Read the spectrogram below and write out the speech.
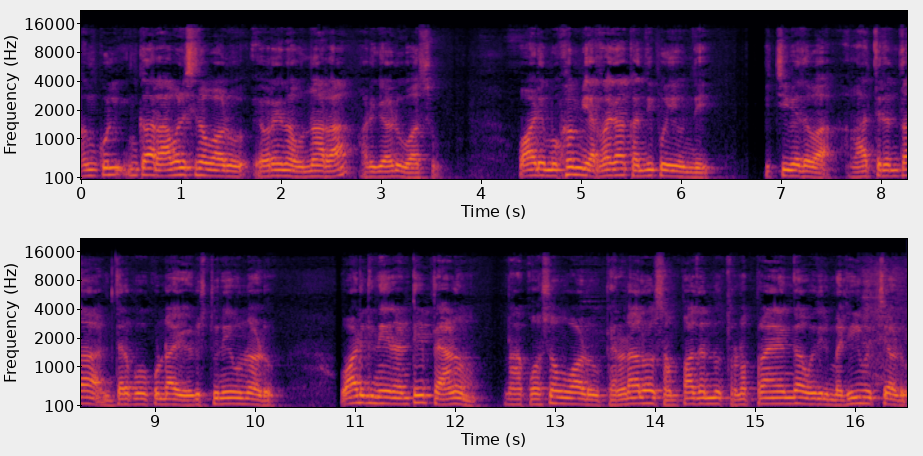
అంకుల్ ఇంకా రావలసిన వారు ఎవరైనా ఉన్నారా? అడిగాడు వాసు. వాడి ముఖం ఎర్రగా కందిపోయి ఉంది. పిచ్చి వెధవ రాత్రంతా నిద్రపోకుండా ఏడుస్తూనే ఉన్నాడు. వాడికి నేనంటే ప్రాణం. నా కోసం వాడు కెనడాలో సంపాదనను తృణప్రాయంగా వదిలి మరీ వచ్చాడు.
